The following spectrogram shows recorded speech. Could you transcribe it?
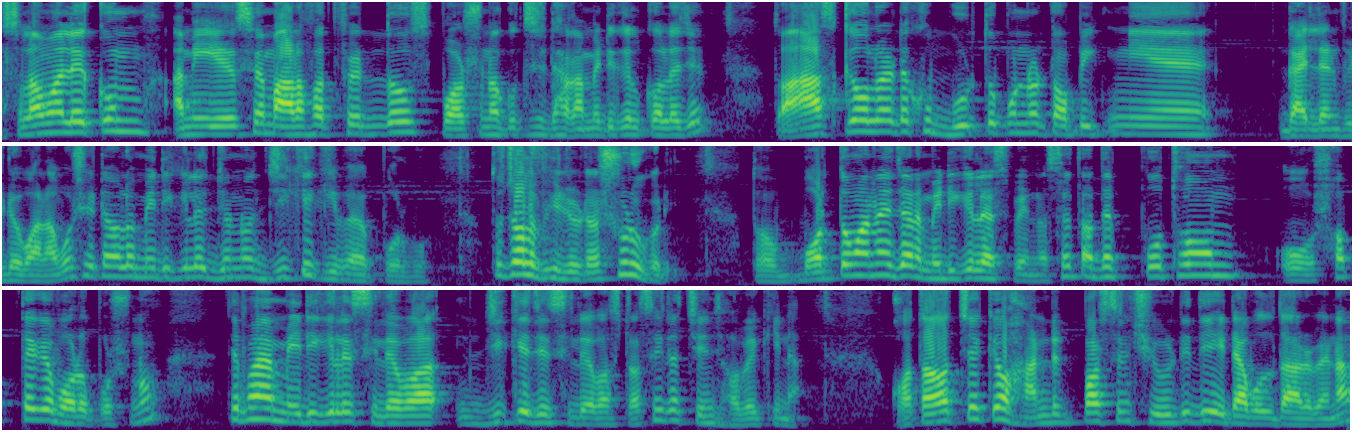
আসসালামু আলাইকুম, আমি এস এম আরাফাত ফেরদৌস, পড়াশোনা করতেছি ঢাকা মেডিকেল কলেজে। তো আজকে হলো একটা খুব গুরুত্বপূর্ণ টপিক নিয়ে গাইডলাইন ভিডিও বানাবো, সেটা হলো মেডিকেলের জন্য জিকে কীভাবে পড়ব। তো চলো ভিডিওটা শুরু করি। তো বর্তমানে যারা মেডিকেল অ্যাসপেন্ট আছে, তাদের প্রথম ও সব থেকে বড় প্রশ্ন যে ভাই মেডিকেলের সিলেবাস জিকে যে সিলেবাসটা আছে চেঞ্জ হবে কি না কথা হচ্ছে কেউ হান্ড্রেড পার্সেন্ট সিউরিটি দিয়ে এটা বলতে পারবে না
